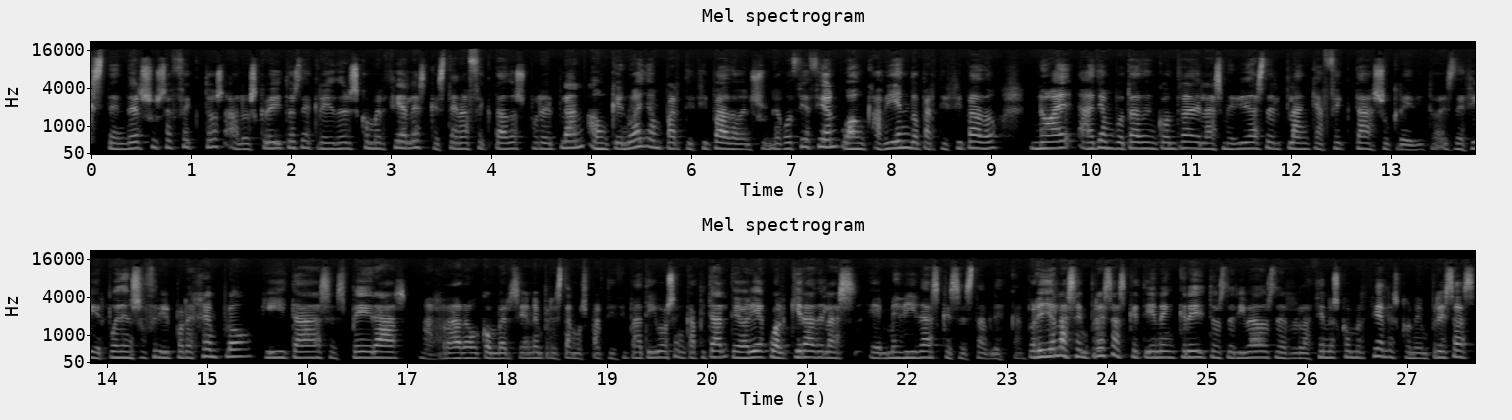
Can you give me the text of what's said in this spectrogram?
extender sus efectos a los créditos de acreedores comerciales que estén afectados por el plan, aunque no hayan participado en su negociación o aunque habiendo participado no hayan votado en contra de las medidas del plan que afecta a su crédito. Es decir, pueden sufrir, por ejemplo, quitas, esperas, más raro, conversión en préstamos participativos en capital, teoría cualquiera de las eh, medidas que se establezcan. Por ello, las empresas que tienen créditos derivados de relaciones comerciales con empresas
